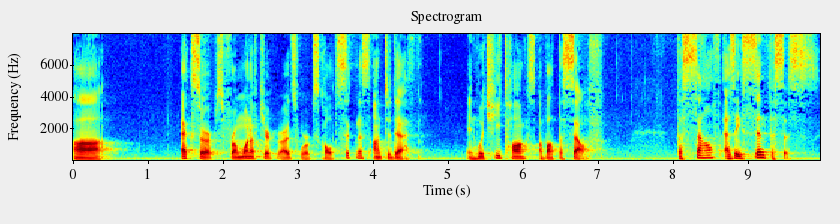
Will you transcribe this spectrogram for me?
uh, excerpts from one of Kierkegaard's works called Sickness Unto Death, in which he talks about the self. The self as a synthesis.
